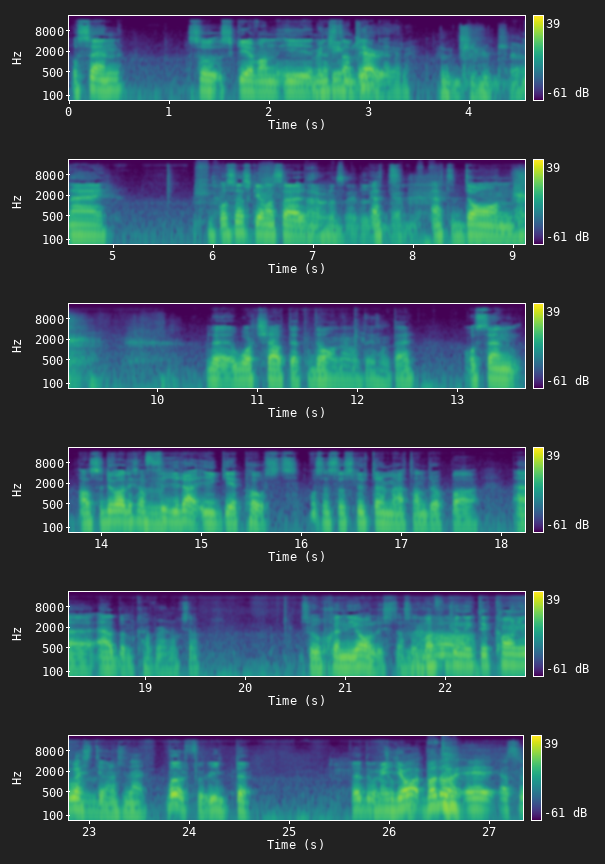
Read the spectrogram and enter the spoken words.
Och sen så skrev han i Med nästan Jim bild- Carrey eller? Jim Carrey. Nej. Och sen skrev han så här. Det här var någon som vill ligga. At, at dawn eller Watch out at dawn eller någonting sånt där Och sen, alltså det var liksom Mm. fyra IG-posts Och sen så slutade det med att han droppade uh, albumcovern också Så genialiskt alltså, varför Jaha. kunde inte Kanye West Mm. göra sådär? Varför inte? Ja, Men jag, vadå, eh, alltså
